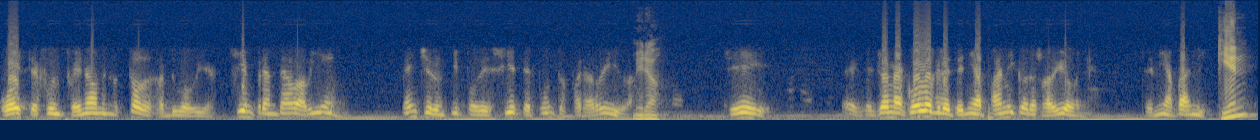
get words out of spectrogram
o este fue un fenómeno, todos anduvo bien, siempre andaba bien. Mencho era un tipo de siete puntos para arriba. Mira. Sí, eh, yo me acuerdo que le tenía pánico a los aviones, tenía pánico. ¿Quién?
